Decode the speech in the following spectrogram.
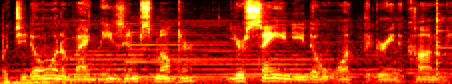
but you don't want a magnesium smelter, you're saying you don't want the green economy.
